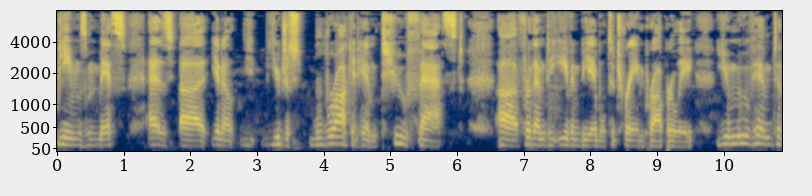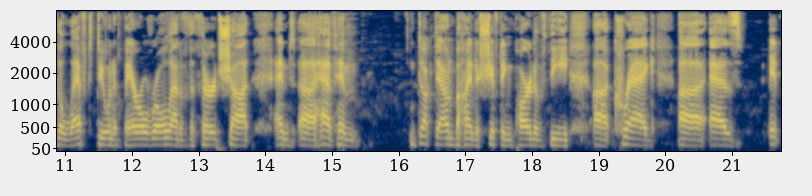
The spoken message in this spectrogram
beams miss as uh you know you, you just rocket him too fast uh for them to even be able to train properly. You move him to the left doing a barrel roll out of the third shot and uh have him duck down behind a shifting part of the uh crag uh as it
